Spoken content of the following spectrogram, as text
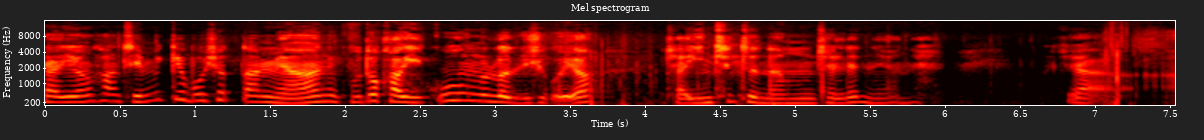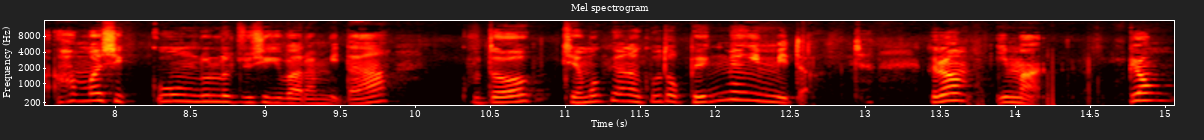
자, 이 영상 재밌게 보셨다면 구독하기 꾹 눌러주시고요. 자, 인챈트 너무 잘 됐네요. 네. 자, 한 번씩 꾹 눌러주시기 바랍니다. 구독, 제 목표는 구독 100명입니다. 자, 그럼 이만 뿅!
